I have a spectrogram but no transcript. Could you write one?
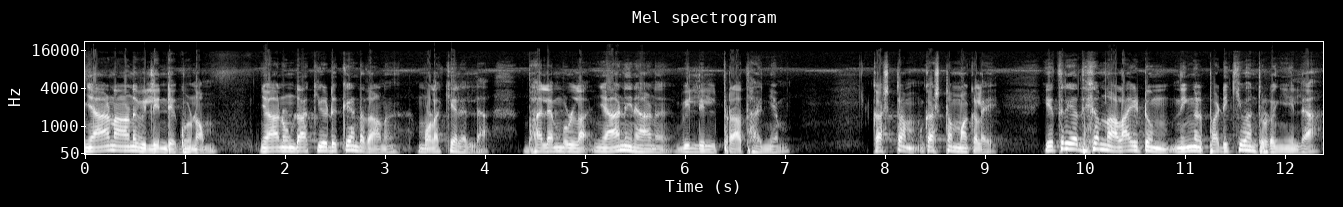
ഞാനാണ് വില്ലിന്റെ ഗുണം. ഞാൻ ഉണ്ടാക്കിയെടുക്കേണ്ടതാണ് മുളയ്ക്കലല്ല. ഫലമുള്ള ഞാനിനാണ് വില്ലിൽ പ്രാധാന്യം. കഷ്ടം കഷ്ടം മക്കളെ. ഇത്രയധികം നാളായിട്ടും നിങ്ങൾ പഠിക്കുവാൻ തുടങ്ങിയില്ല.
